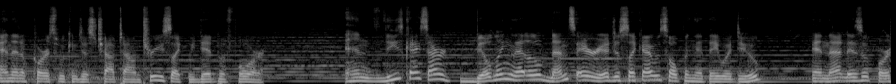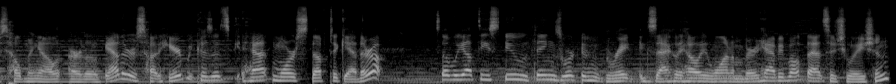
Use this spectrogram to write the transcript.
and then of course we can just chop down trees like we did before. And these guys are building that little dense area just like I was hoping that they would do. And that is, of course, helping out our little gatherer's hut here because it's got more stuff to gather up. So we got these two things working great, exactly how we want. I'm very happy about that situation.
